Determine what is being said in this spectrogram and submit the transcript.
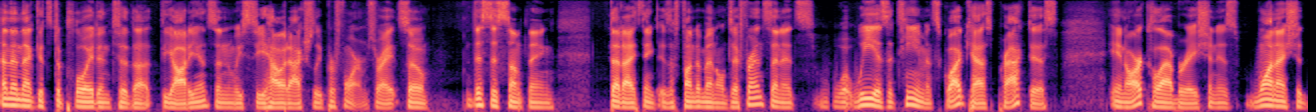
And then that gets deployed into the the audience and we see how it actually performs right? So this is something that I think is a fundamental difference. And it's what we as a team at Squadcast practice in our collaboration is one, I should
